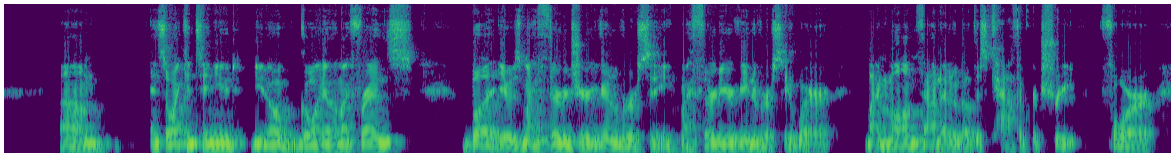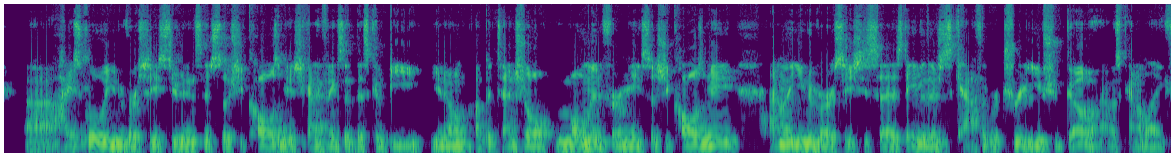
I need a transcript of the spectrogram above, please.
Um, and so I continued, you know, going out with my friends, but it was my third year of university, my third year of university, where my mom found out about this Catholic retreat for uh, high school, university students. And so she calls me and she kind of thinks that this could be, you know, a potential moment for me. So she calls me. I'm at university. She says, David, there's this Catholic retreat. You should go. And I was kind of like,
